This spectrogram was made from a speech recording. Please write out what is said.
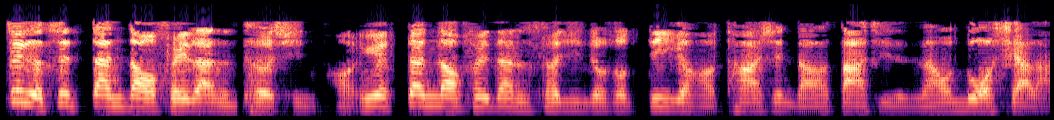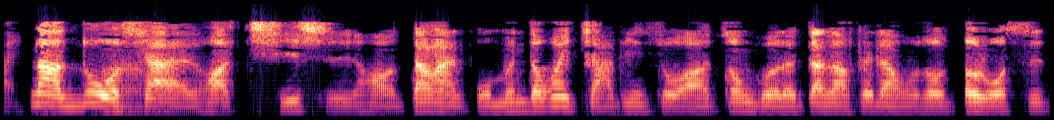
这个是弹道飞弹的特性哈。因为弹道飞弹的特性就是说，第一个哈，它先打到大气层，然后落下来。那落下来的话，其实哈，当然我们都会假定说啊，中国的弹道飞弹或者说俄罗斯、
